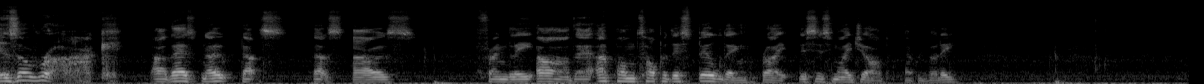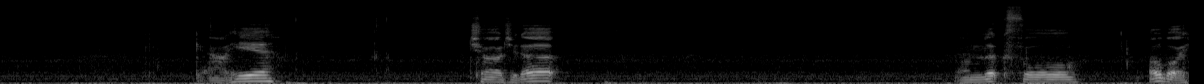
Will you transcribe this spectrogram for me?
as a rock. Oh, there's no. That's that's ours. Friendly. Oh, they're up on top of this building. Right. This is my job, everybody. Get out here. Charge it up. And look for. Oh boy.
